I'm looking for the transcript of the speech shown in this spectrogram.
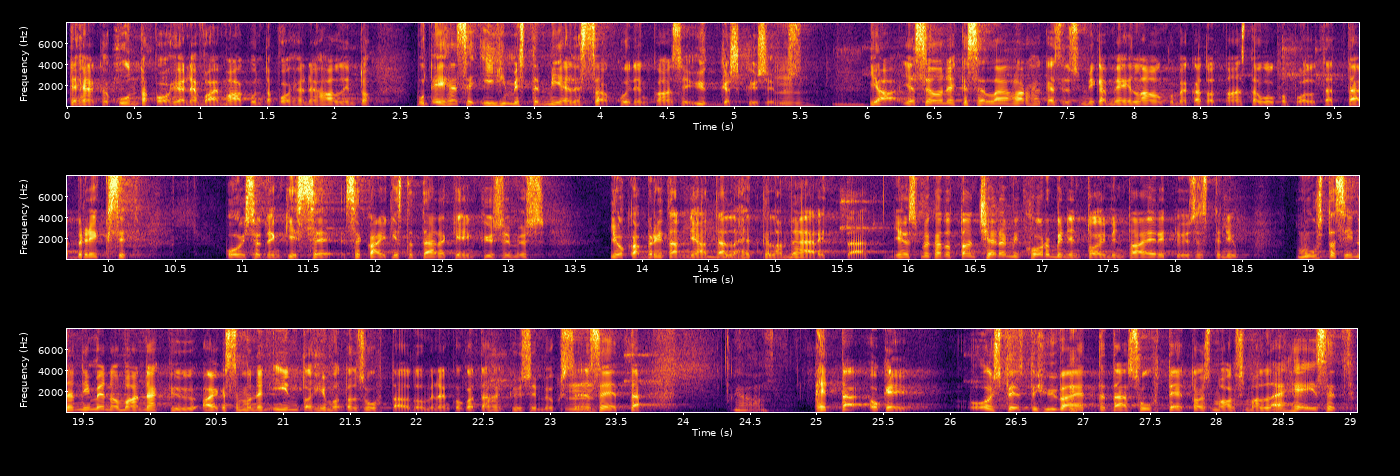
tehdäänkö kuntapohjainen vai maakuntapohjainen hallinto, mutta eihän se ihmisten mielessä ole kuitenkaan se ykköskysymys. Mm. Ja, ja se on ehkä sellainen harhakäsitys, mikä meillä on, kun me katsotaan sitä ulkopuolelta, että tämä Brexit olisi jotenkin se, se kaikista tärkein kysymys joka Britanniaa tällä hetkellä määrittää. Ja jos me katsotaan Jeremy Corbynin toimintaa erityisesti, niin Musta siinä nimenomaan näkyy aika semmoinen intohimoton suhtautuminen koko tähän kysymykseen. Mm. Se, että, että okei, okay, olisi tietysti hyvä, että tämä suhteet olisi mahdollisimman läheiset,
